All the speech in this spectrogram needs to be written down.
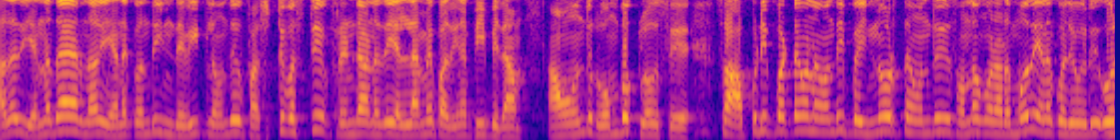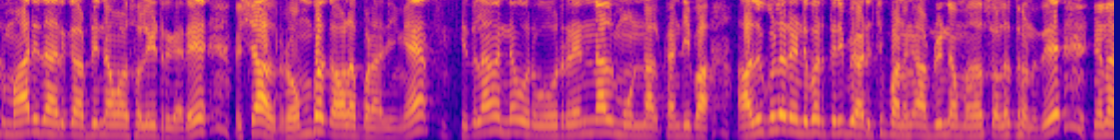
அதாவது என்னதான் இருந்தாலும் எனக்கு வந்து இந்த வீட்டில் வந்து ஃபஸ்ட்டு ஃபஸ்ட்டு ஃப்ரெண்டானது எல்லாமே பார்த்தீங்கன்னா பிபி தான். அவன் வந்து ரொம்ப க்ளோஸு ஸோ அப்படிப்பட்டவனை வந்து இப்போ இன்னொருத்தன் வந்து சொந்தம் கொண்டாடும் போது எனக்கு கொஞ்சம் ஒரு ஒரு மாதிரி தான் இருக்குது அப்படின்னு அவன் சொல்லிட்டு இருக்காரு விஷால் ரொம்ப கவலைப்படாதீங்க. இதெல்லாம் என்ன ஒரு ஒரு ரெண்டு நாள் மூணு நாள் கண்டிப்பாக அதுக்குள்ளே ரெண்டு பேர் திருப்பி அடிச்சுப்பானுங்க அப்படின்னு நம்ம தான் சொல்ல தோணுது. ஏன்னா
